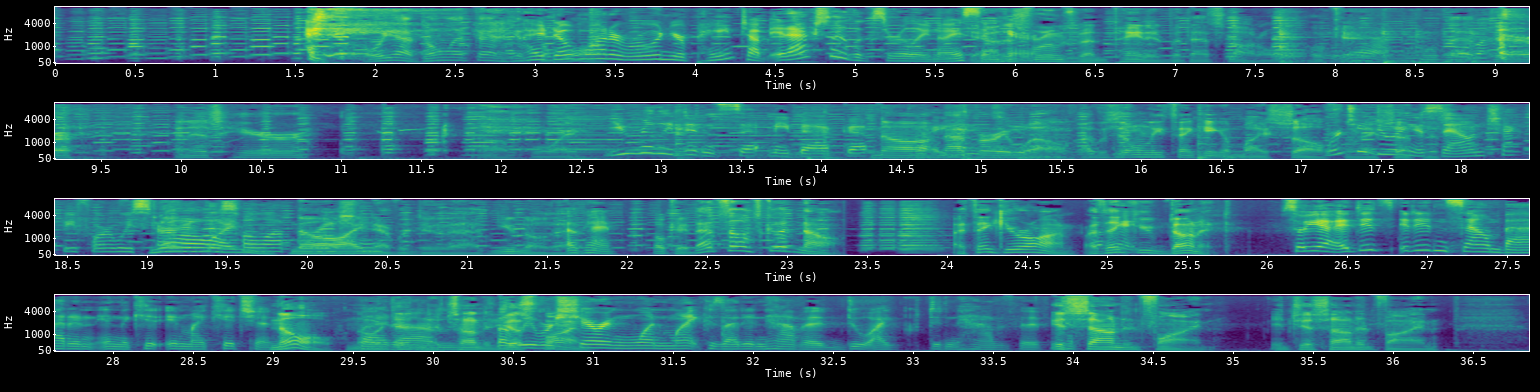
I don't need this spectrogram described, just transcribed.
Oh yeah, don't let that hit I don't wall. want to ruin your paint job. It actually looks really nice Yeah, in this here. This room's been painted, but that's not all. Okay, Yeah. move that there, and this here. You really didn't set me back up. No, right, not very well. I was only thinking of myself. Weren't you doing a this. sound check before we started No, this I, whole operation? no, I never do that. You know that. Okay. Okay, that sounds good now. I think you're on. I think you've done it. So yeah, it did. It didn't sound bad in, in the ki- in my kitchen. No, no, it but, didn't. It um, sounded but just we were fine. sharing one mic because I didn't have a do. I didn't have the. It sounded fine. It just sounded fine.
